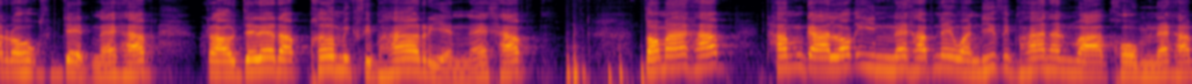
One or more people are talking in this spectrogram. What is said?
2567 นะครับ เราจะได้รับเพิ่มอีก 15 เหรียญนะครับ ต่อมาครับทำการล็อกอินนะครับในวันที่ 15 ธันวาคมนะครับ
